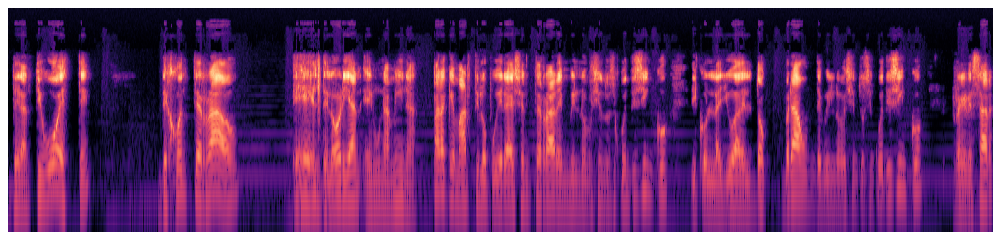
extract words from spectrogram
del antiguo oeste dejó enterrado el DeLorean en una mina para que Marty lo pudiera desenterrar en 1955 y con la ayuda del Doc Brown de 1955 regresar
